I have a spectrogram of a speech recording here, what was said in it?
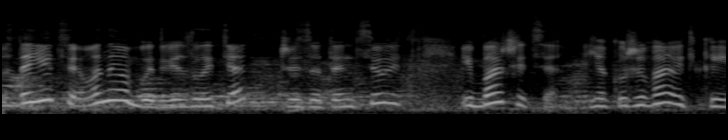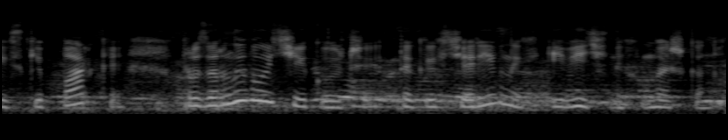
Здається, вони обидві злетять чи затанцюють, і бачиться, як оживають київські парки, прозорливо очікуючи таких чарівних і вічних мешканок.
